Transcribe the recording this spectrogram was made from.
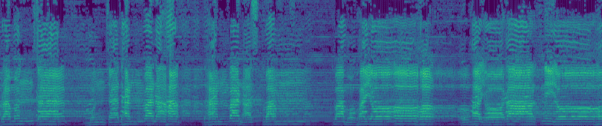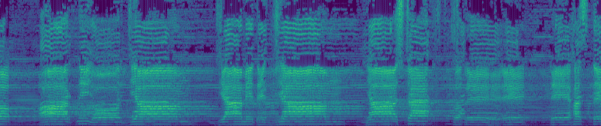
प्रमुञ्च मुञ्च धन्वनः धन्वनस्त्वम्। त्वमुभयोः उभयोरार्त्नियोः आर्त्नियोर्ज्याम् ज्यामिति ज्याम्। याश्च स्वते ते हस्ते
